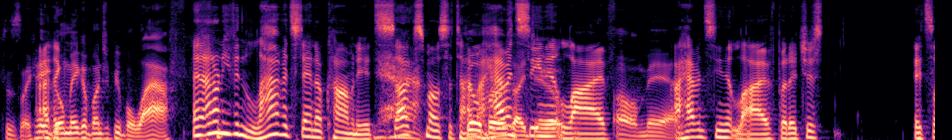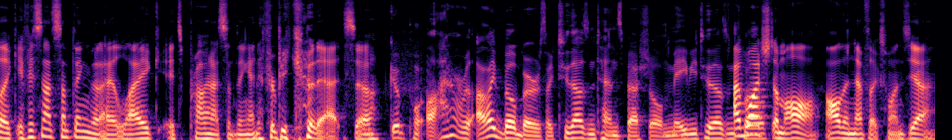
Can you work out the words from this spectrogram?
Because, like, hey, I go think- make a bunch of people laugh. And I don't even laugh at stand up comedy. It sucks most of the time. Bill I haven't Burr's seen do. it live. Oh, man. I haven't seen it live, but it just it's like if it's not something that I like, it's probably not something I'd ever be good at. So Good point. Oh, I don't really, I like Bill Burr's like 2010 special, maybe 2012. I've watched them all, all the Netflix ones. Yeah,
